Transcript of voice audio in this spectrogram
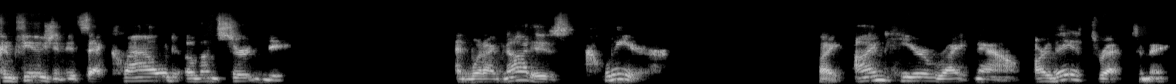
confusion. It's that cloud of uncertainty. And what I'm not is clear. Like, I'm here right now. Are they a threat to me?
